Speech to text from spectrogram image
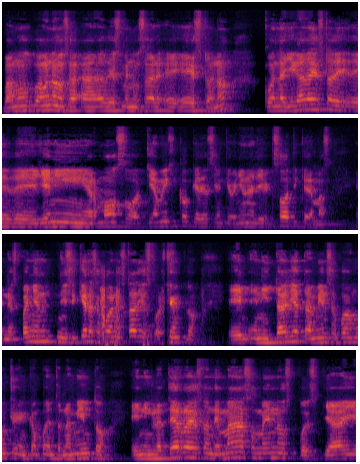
vamos, vámonos a, desmenuzar eh, esto, ¿no? Con la llegada esta de, Jenny Hermoso aquí a México, que decían que venía una liga exótica y demás. En España ni siquiera se juegan estadios, por ejemplo. En, Italia también se juega mucho en campo de entrenamiento. En Inglaterra es donde más o menos, pues ya hay,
